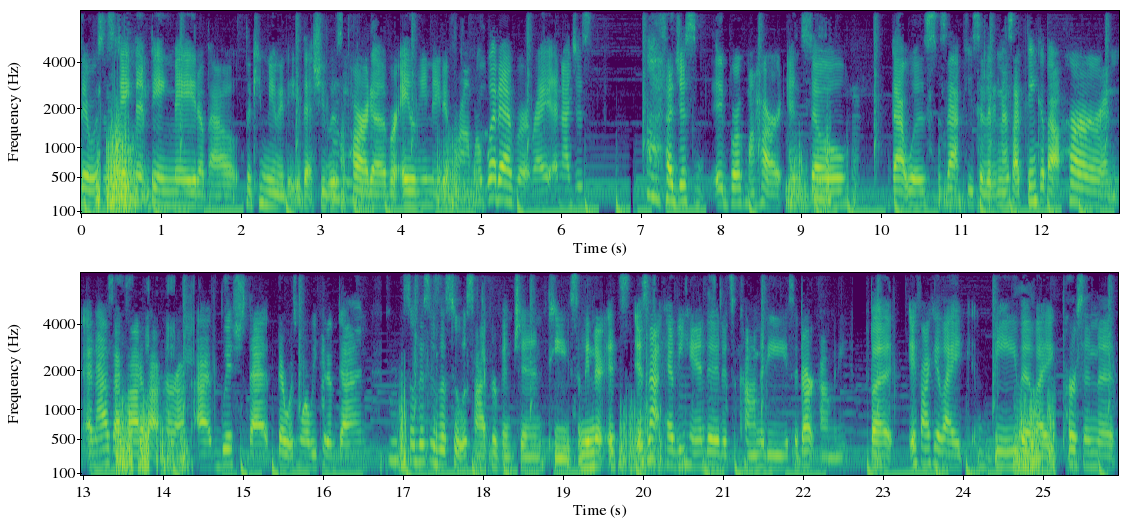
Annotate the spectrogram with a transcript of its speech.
there was a statement being made about the community that she was a Mhm. part of or alienated from or whatever, right? And I just I just it broke my heart and so that was that piece of it and as i think about her and, and as i thought about her I, I wish that there was more we could have done Mm-hmm. so this is a suicide prevention piece. I mean there, it's it's not heavy handed it's a comedy. It's a dark comedy. But if i could like be the like person that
